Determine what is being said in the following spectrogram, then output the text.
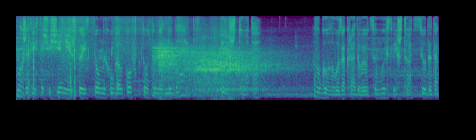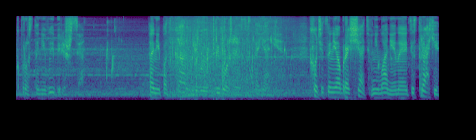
Может, есть ощущение, что из темных уголков кто-то наблюдает? Или что-то? В голову закрадываются мысли, что отсюда так просто не выберешься. Они подкармливают тревожное состояние. Хочется не обращать внимания на эти страхи,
